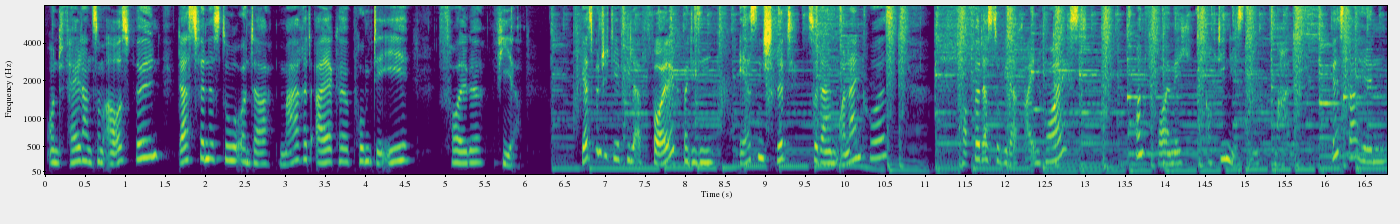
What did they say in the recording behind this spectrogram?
und Feldern zum Ausfüllen. Das findest du unter maritalke.de Folge 4. Jetzt wünsche ich dir viel Erfolg bei diesem ersten Schritt zu deinem Online-Kurs. Hoffe, dass du wieder reinhorchst und freue mich auf die nächsten Male. Bis dahin.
